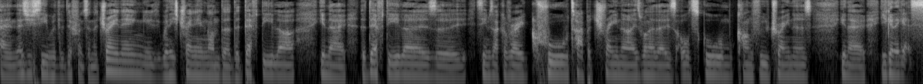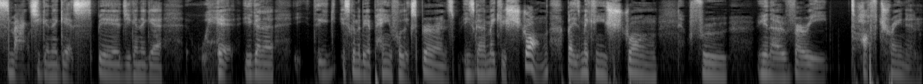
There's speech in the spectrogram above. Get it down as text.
And as you see with the difference in the training, when he's training under the Death Dealer, you know, the Death Dealer is a, seems like a very cruel type of trainer. He's one of those old school kung fu trainers. You know, you're going to get smacked, you're going to get speared, you're going to get hit, you're to, it's to be a painful experience. He's to make you strong, but he's making you strong through, you know, very tough training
